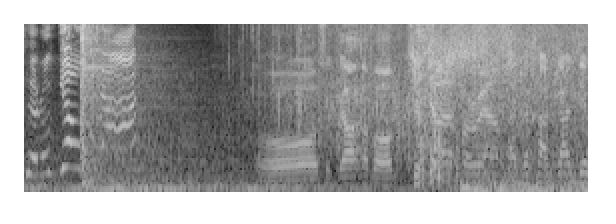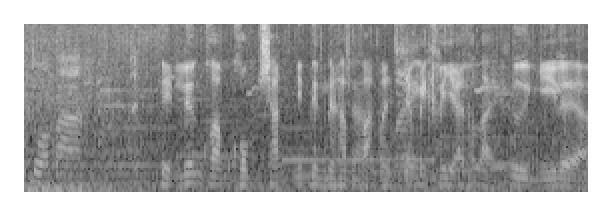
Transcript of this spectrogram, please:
พื่อเราโยนนานโอ้สุดยอดครับผม สุดยอดแล้ว for real อาจจะขาดการเตรียมตัวมาติดเรื่องความคมชัดนิดนึงนะครับฟังมันจะยังไม่เคลียร์เท่าไหร่ คืออย่างนี้เลยอะ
